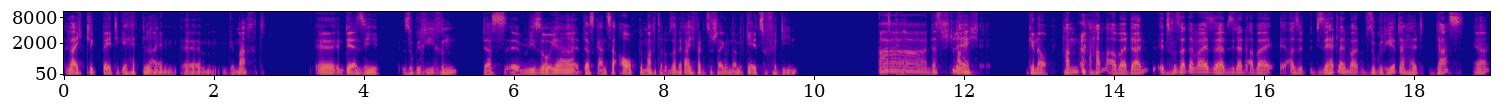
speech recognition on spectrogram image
leicht clickbaitige Headline ähm, gemacht, äh, in der sie suggerieren, dass äh, Rezo ja das Ganze auch gemacht hat, um seine Reichweite zu steigern und damit Geld zu verdienen. Ah, das ist schlecht. Genau, haben, haben aber dann, interessanterweise haben sie dann aber, also diese Headline war, suggerierte halt das, ja,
